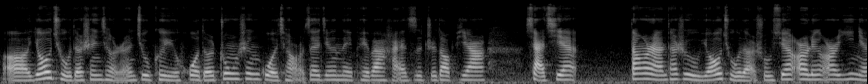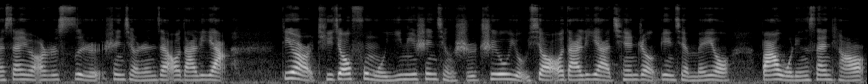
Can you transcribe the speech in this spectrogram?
呃，要求的申请人就可以获得终身过桥，在境内陪伴孩子直到 PR 下签。当然，它是有要求的。首先，二零二一年三月二十四日，申请人在澳大利亚；第二，提交父母移民申请时持有有效澳大利亚签证，并且没有八五零三条。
